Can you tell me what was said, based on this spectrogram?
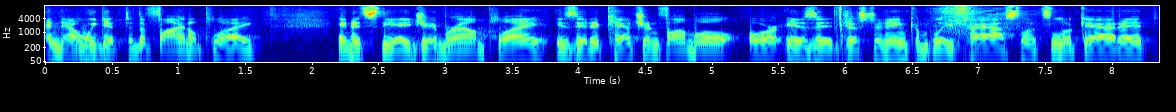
And now we get to the final play, and it's the A.J. Brown play. Is it a catch and fumble, or is it just an incomplete pass? Let's look at it.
